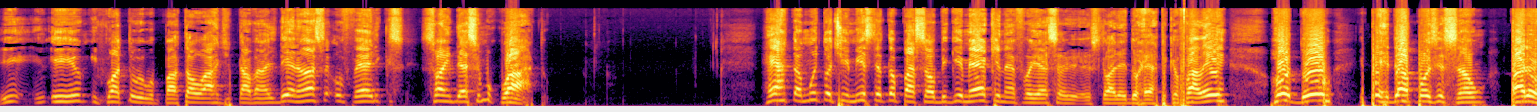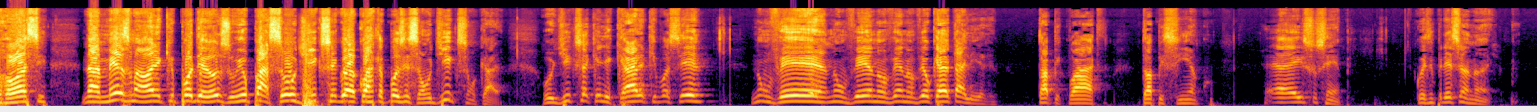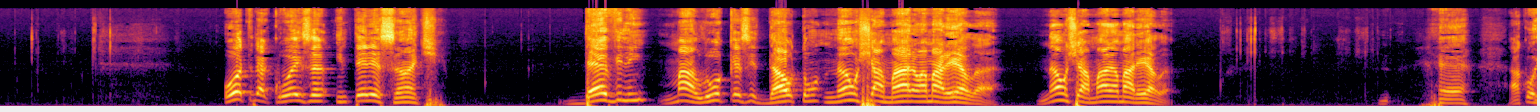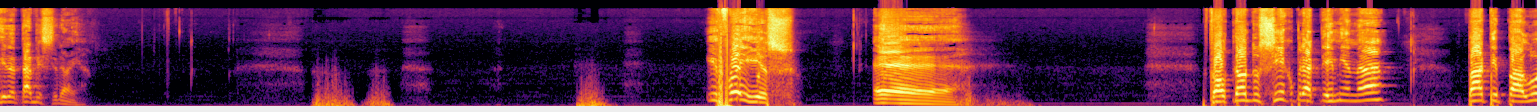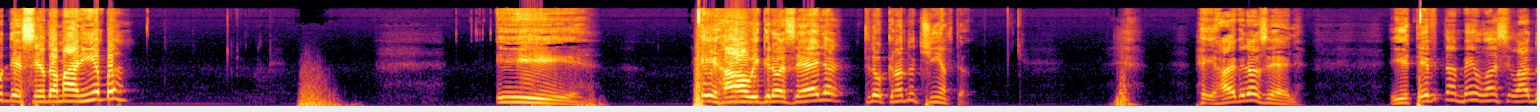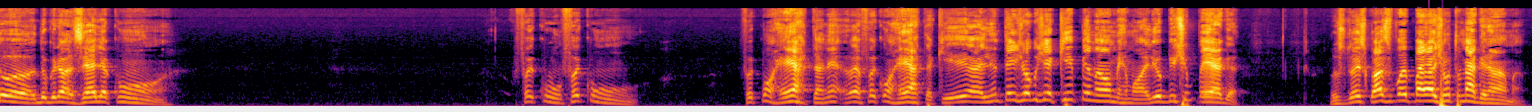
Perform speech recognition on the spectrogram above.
E, e enquanto o Pato Award estava na liderança, o Félix só em 14. Herta muito otimista tentou passar o Big Mac, né? Foi essa história do Herta que eu falei. Rodou e perdeu a posição para o Rossi na mesma hora que o poderoso Will passou o Dixon igual a quarta posição. O Dixon, cara. O Dixon é aquele cara que você não vê, não vê, não vê, não vê, o cara tá ali. Top 4, top 5. É isso sempre. Coisa impressionante. Outra coisa interessante. Devlin, Malucas e Dalton não chamaram amarela. Não chamaram amarela. É, a corrida estava estranha. E foi isso. É... Faltando cinco para terminar. Pato Palu descendo a marimba. E Real e Groselha trocando tinta. Real e Groselha. E teve também o lance lá do, do Groselha com. Foi com. Foi com. Foi com Herta, né? É, foi com Herta, que ali não tem jogo de equipe, não, meu irmão. Ali o bicho pega. Os dois quase foram parar junto na grama.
